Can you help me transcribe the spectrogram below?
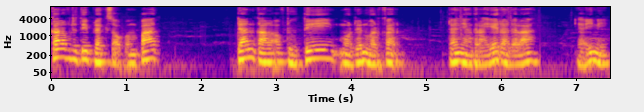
Call of Duty Black Ops 4, dan Call of Duty Modern Warfare. Dan yang terakhir adalah ya ini,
